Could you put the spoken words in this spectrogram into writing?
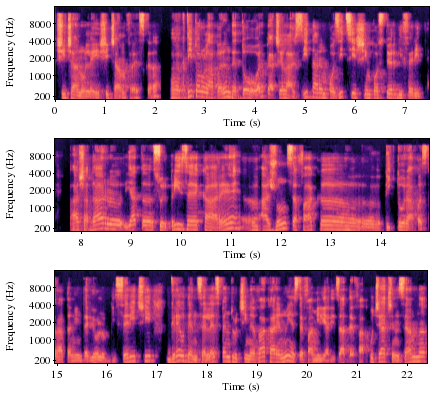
și cea în ulei și cea în frescă, ctitorul apărând de două ori pe același zi, dar în poziții și în posturi diferite. Așadar, iată surprize care uh, ajung să facă uh, pictura păstrată în interiorul bisericii greu de înțeles pentru cineva care nu este familiarizat de fapt cu ceea ce înseamnă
